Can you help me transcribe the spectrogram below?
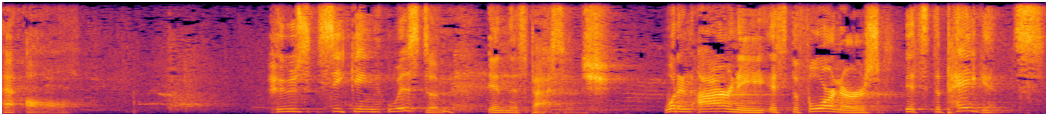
at all. Who's seeking wisdom in this passage? What an irony. It's the foreigners. It's the pagans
